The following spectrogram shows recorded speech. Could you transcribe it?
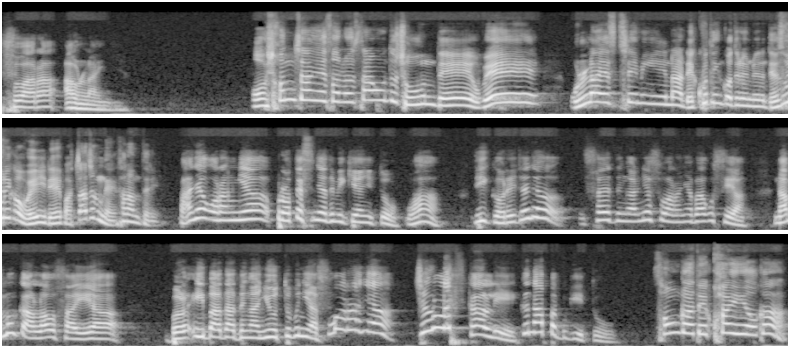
suara online. 어, 현장에서는 사운드 좋은데 왜 온라인 스트리밍이나 레코딩 거 들으면 내 소리가 왜 이래? 막 짜증내, 사람들이. Orangnya protesnya demikian itu. Wah, di gerejanya saya dengarnya suaranya bagus ya. Namun kalau saya beribadah dengan YouTube-nya, suaranya jelek sekali. Kenapa begitu? 성가대 콰이어가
